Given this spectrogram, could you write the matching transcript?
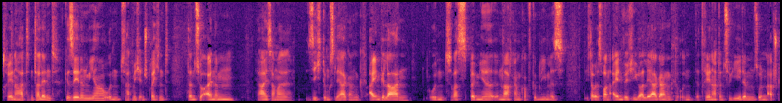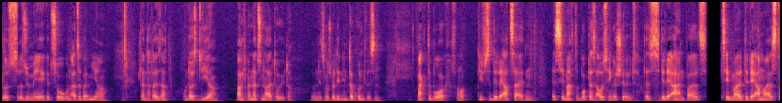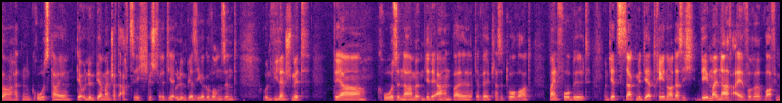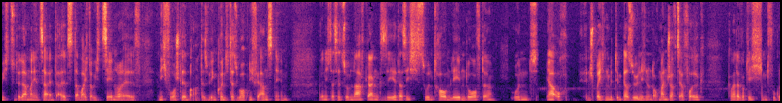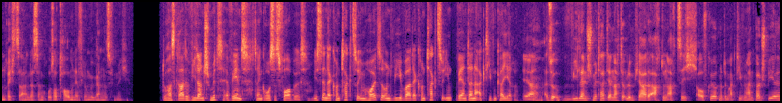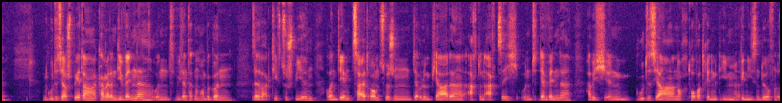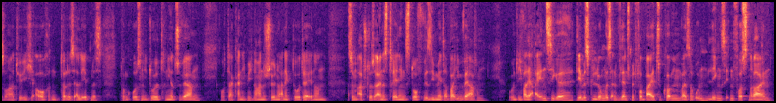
Trainer hat ein Talent gesehen in mir und hat mich entsprechend dann zu einem, ja, ich sag mal, Sichtungslehrgang eingeladen. Und was bei mir im Nachgang im Kopf geblieben ist, ich glaube, das war ein einwöchiger Lehrgang und der Trainer hat dann zu jedem so ein Abschlussresümee gezogen und als er bei mir stand, hat er gesagt, und aus dir mache ich meinen Nationaltorhüter. Und jetzt muss man den Hintergrund wissen. Magdeburg, das waren noch tiefste DDR-Zeiten, SC Magdeburg das Aushängeschild des DDR-Handballs, Zehnmal DDR-Meister, hat einen Großteil der Olympiamannschaft 80 gestellt, die Olympiasieger geworden sind. Und Wieland Schmidt, der große Name im DDR-Handball, der Weltklasse-Torwart, mein Vorbild. Und jetzt sagt mir der Trainer, dass ich dem mal nacheifere, war für mich zu der damaligen Zeit, als da war ich glaube ich zehn oder elf, nicht vorstellbar. Deswegen konnte ich das überhaupt nicht für ernst nehmen. Wenn ich das jetzt so im Nachgang sehe, dass ich so einen Traum leben durfte und ja auch entsprechend mit dem persönlichen und auch Mannschaftserfolg kann man da wirklich mit Fug und Recht sagen, dass ein großer Traum in Erfüllung gegangen ist für mich. Du hast gerade Wieland Schmidt erwähnt, dein großes Vorbild. Wie ist denn der Kontakt zu ihm heute und wie war der Kontakt zu ihm während deiner aktiven Karriere? Ja, also Wieland Schmidt hat ja nach der Olympiade 88 aufgehört mit dem aktiven Handballspiel. Ein gutes Jahr später kam ja dann die Wende und Wieland hat nochmal begonnen, selber aktiv zu spielen. Aber in dem Zeitraum zwischen der Olympiade 88 und der Wende habe ich ein gutes Jahr noch Torwarttraining mit ihm genießen dürfen. Das war natürlich auch ein tolles Erlebnis, vom großen Idol trainiert zu werden. Auch da kann ich mich noch an eine schöne Anekdote erinnern. Zum Abschluss eines Trainings durften wir sie Meter bei ihm werfen. Und ich war der Einzige, dem es gelungen ist, an Wieland Schmidt vorbeizukommen, weil es nach unten links in Pfosten rein.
